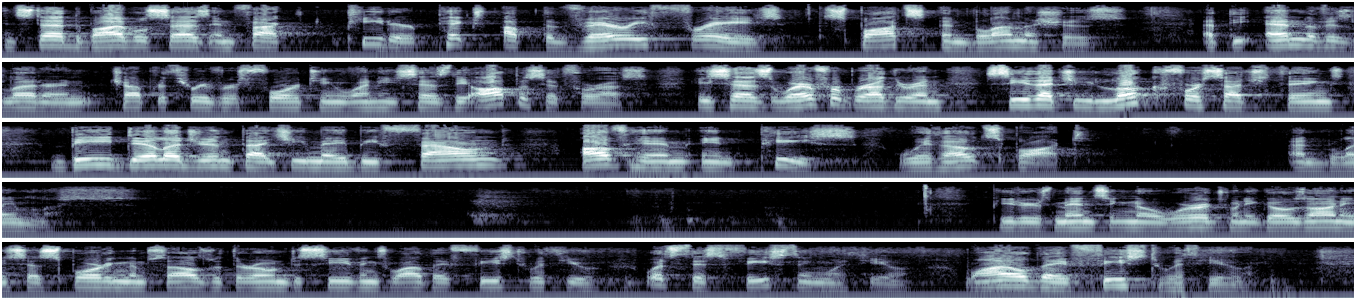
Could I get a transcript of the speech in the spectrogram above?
Instead, the Bible says, in fact, Peter picks up the very phrase, spots and blemishes, at the end of his letter in chapter 3, verse 14, when he says the opposite for us. He says, Wherefore, brethren, see that ye look for such things, be diligent that ye may be found of him in peace, without spot, and blameless. Peter's mincing no words when he goes on. He says, Sporting themselves with their own deceivings while they feast with you. What's this feasting with you? While they feast with you.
